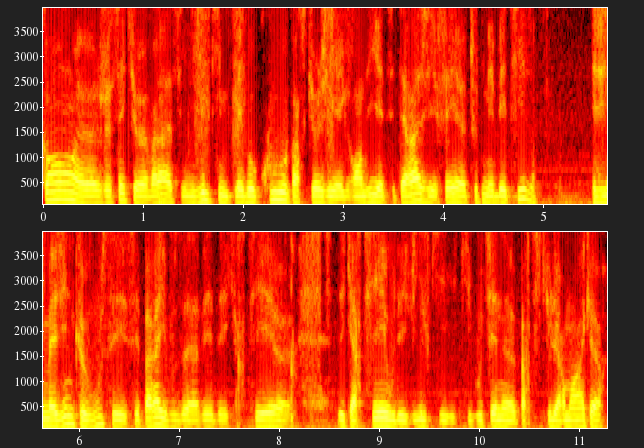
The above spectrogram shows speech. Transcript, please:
Caen, je sais que voilà c'est une ville qui me plaît beaucoup parce que j'y ai grandi, etc. J'y ai fait toutes mes bêtises. J'imagine que vous, c'est pareil, vous avez des quartiers, euh, des quartiers ou des villes qui, qui, vous tiennent particulièrement à cœur.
